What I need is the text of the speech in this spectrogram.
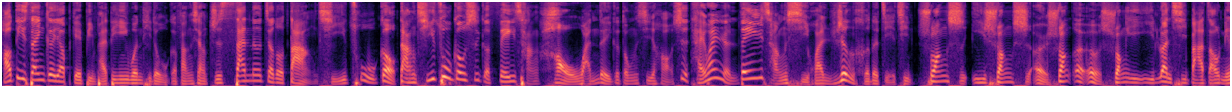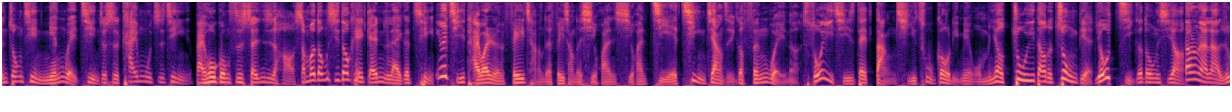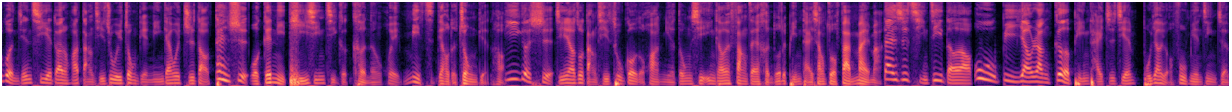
好，第三个要给品牌定义问题的五个方向之三呢，叫做档期促购。档期促购是个非常好玩的一个东西哈，是台湾人非常喜欢任何的节庆，双十一、双十二、双二二、双一一，乱七八糟，年终庆、年尾庆，就是开幕之庆，百货公司生日哈，什么东西都可以给你来个庆。因为其实台湾人非常的非常的喜欢喜欢节庆这样子一个氛围呢，所以其实在档期促购里面，我们要注意到的重点有几个东西啊。当然了，如果你今天企业端的话，档期注意重点，你应该会知道。但是我跟你提醒几个可能会 miss 掉的重点哈。第一个是，今天要做档期促购的话，你的东西应该会放在很多的平台上做贩卖嘛。但是请记得哦，务必要让各平台之间不要有负面竞争。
